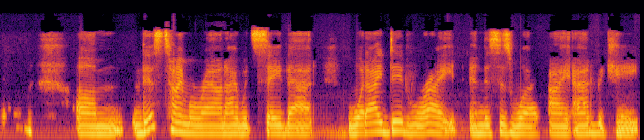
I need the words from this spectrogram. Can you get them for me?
then. Um, this time around, I would say that what I did right, and this is what I advocate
